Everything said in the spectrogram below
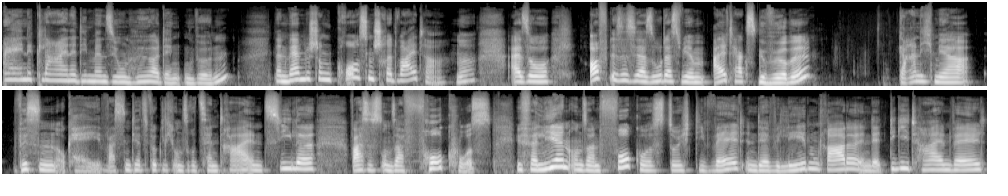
eine kleine Dimension höher denken würden, dann wären wir schon einen großen Schritt weiter. Ne? Also oft ist es ja so, dass wir im Alltagsgewirbel gar nicht mehr wissen, okay, was sind jetzt wirklich unsere zentralen Ziele, was ist unser Fokus. Wir verlieren unseren Fokus durch die Welt, in der wir leben, gerade in der digitalen Welt.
